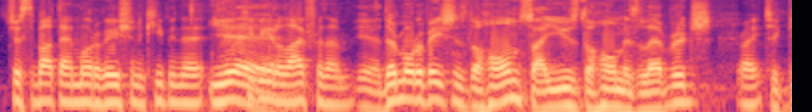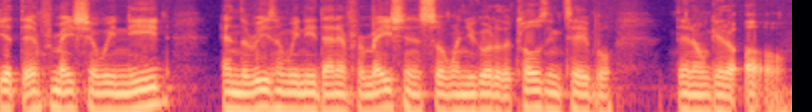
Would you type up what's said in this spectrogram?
It's just about that motivation and keeping that, Yeah. keeping it alive for them. Yeah, their motivation is the home, so I use the home as leverage Right. to get the information we need. And the reason we need that information is so when you go to the closing table, they don't get a uh oh.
